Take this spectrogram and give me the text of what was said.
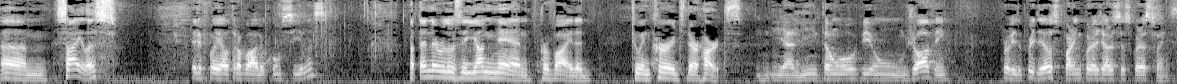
um, Silas, Ele foi ao trabalho com Silas, but then there was a young man provided to encourage their hearts. e ali então houve um jovem provido por Deus para encorajar os seus corações.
